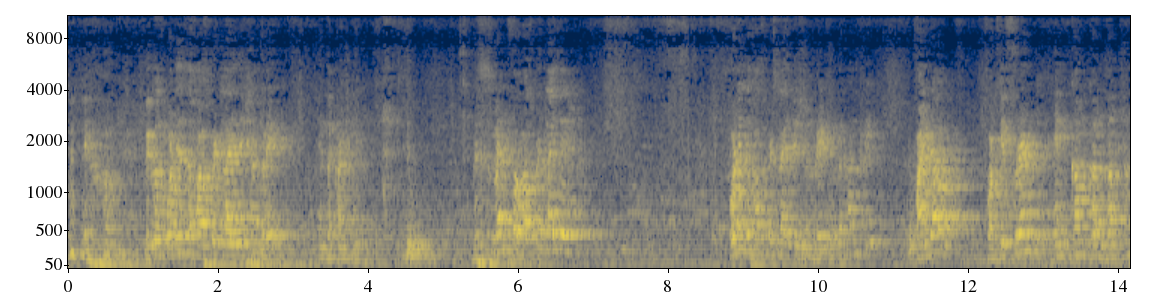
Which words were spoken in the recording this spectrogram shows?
Because what is the hospitalization rate in the country? This is meant for hospitalization. What is the hospitalization rate in the country? Find out for different income consumption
